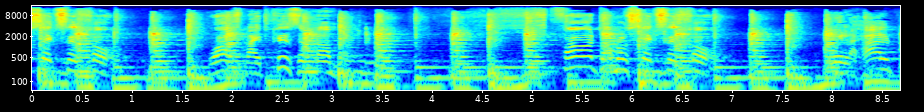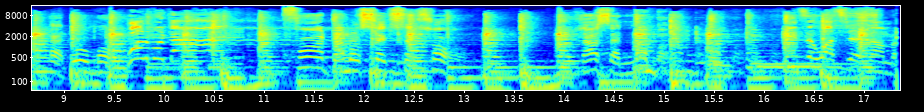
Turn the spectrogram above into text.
Double six and four was my prison number. Four double six and four will help her do more. One more time. Four double six six four. That's a number. Pizza, what's your number?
